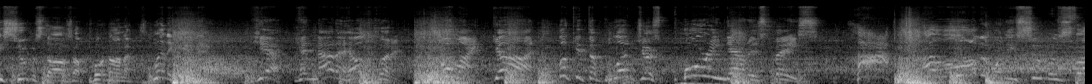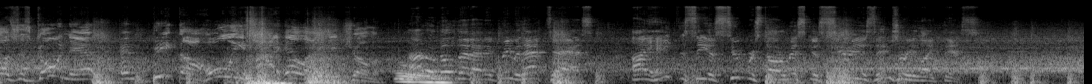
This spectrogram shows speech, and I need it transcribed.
These superstars are putting on a clinic in there. Yeah, and not a health clinic. Oh my God! Look at the blood just pouring down his face. Ha! I love it when these superstars just go in there and beat the holy high hell out of each other. I don't know that I'd agree with that, Taz. I hate to see a superstar risk a serious injury like this.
